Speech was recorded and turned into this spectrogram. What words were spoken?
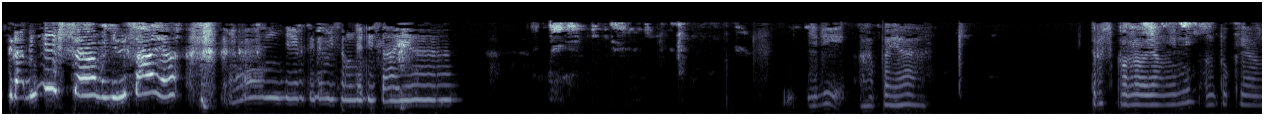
tidak bisa menjadi saya. Anjir tidak bisa menjadi saya. Jadi apa ya? Terus kalau yang ini untuk yang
